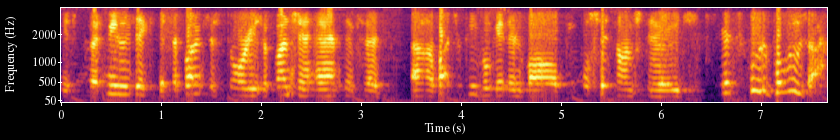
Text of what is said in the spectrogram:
it's good music, it's a bunch of stories, a bunch of antics, a, uh, a bunch of people getting involved, people sitting on stage. It's Foodapalooza.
